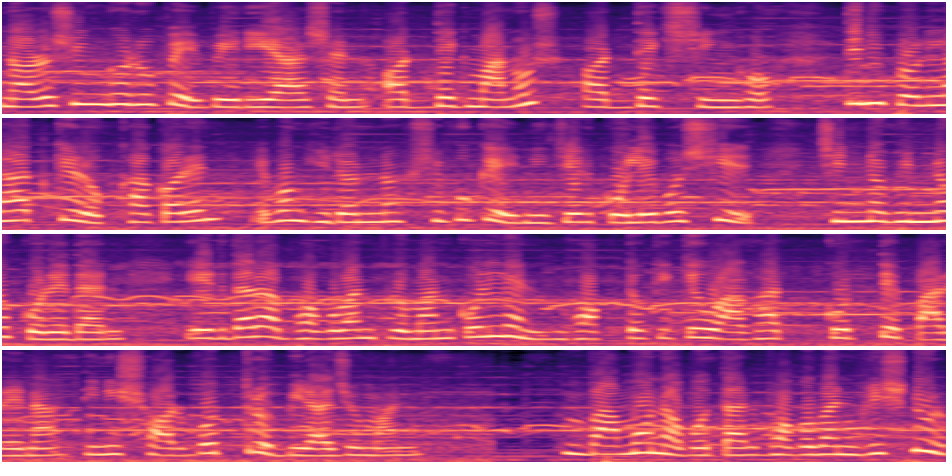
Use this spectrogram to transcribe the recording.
নরসিংহ রূপে বেরিয়ে আসেন। অর্ধেক মানুষ, অর্ধেক সিংহ। তিনি প্রহ্লাদকে রক্ষা করেন এবং হিরণ্যকশিপুকে নিজের কোলে বসিয়ে ছিন্ন ভিন্ন করে দেন। এর দ্বারা ভগবান প্রমাণ করলেন, ভক্তকে কেউ আঘাত করতে পারে না। তিনি সর্বত্র বিরাজমান। বামন অবতার, ভগবান বিষ্ণুর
